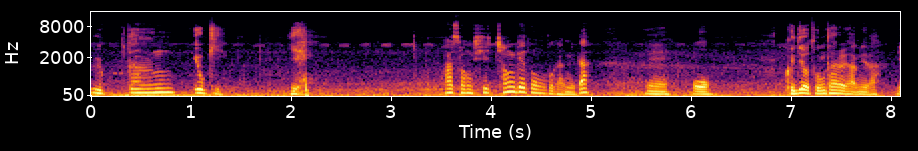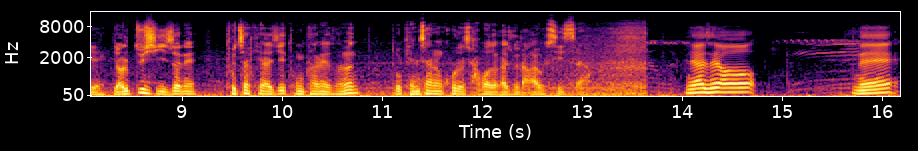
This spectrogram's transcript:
일단 여기. 예. 화성시 청계동으로 갑니다. 예. 오. 드디어 동탄을 갑니다. 예. 12시 이전에 도착해야지 동탄에서는 또 괜찮은 콜을 잡아가지고 나올 수 있어요. 안녕하세요. 네.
